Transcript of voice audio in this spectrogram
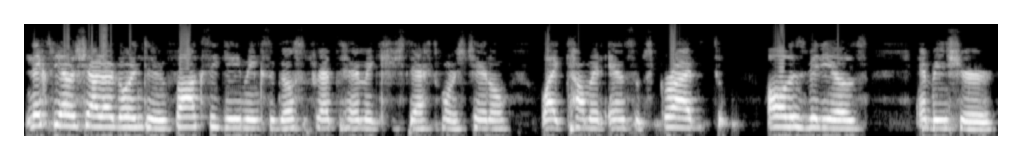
Next, we have a shout out going to Foxy Gaming, so go subscribe to him. Make sure you stay active on his channel. Like, comment, and subscribe to all of his videos, and be sure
